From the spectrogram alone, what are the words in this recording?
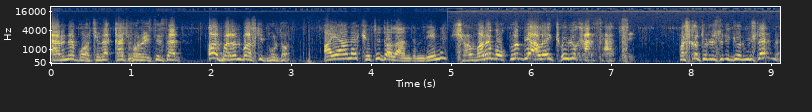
Evine bahçene kaç para istersen al paranı bas git buradan. Ayağına kötü dolandım değil mi? Şalvarı boklu bir alay köylü karısı hepsi. Başka türlüsünü görmüşler mi?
